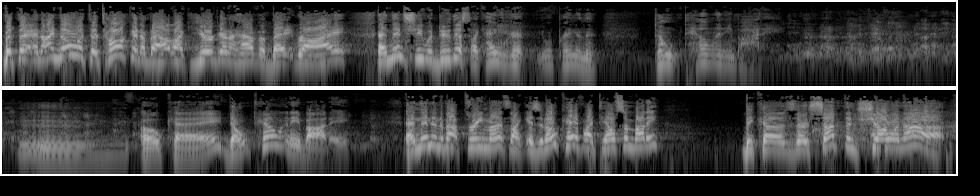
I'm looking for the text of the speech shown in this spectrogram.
But the, and I know what they're talking about. Like you're going to have a baby, right? And then she would do this, like, "Hey, we're, gonna, we're praying, and then don't tell anybody." hmm. Okay, don't tell anybody. And then in about three months, like, is it okay if I tell somebody? Because there's something showing up.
